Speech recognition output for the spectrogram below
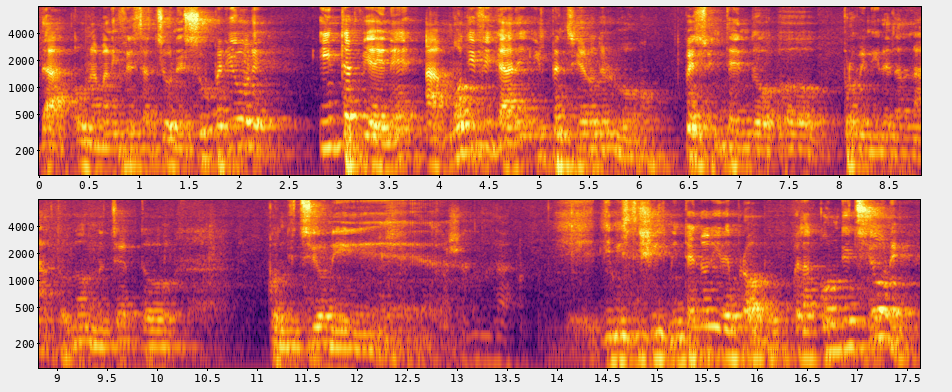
da una manifestazione superiore interviene a modificare il pensiero dell'uomo. Questo intendo uh, provenire dall'alto, non certo condizioni eh, di misticismo, intendo dire proprio quella condizione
